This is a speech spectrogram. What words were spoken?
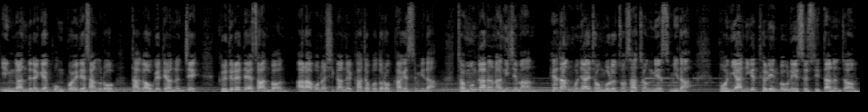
인간들에게 공포의 대상으로 다가오게 되었는지 그들에 대해서 한번 알아보 는 시간을 가져보도록 하겠습니다. 전문가는 아니지만 해당 분야의 정보를 조사 정리했습니다. 본의 아니게 틀린 부분이 있을 수 있다는 점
